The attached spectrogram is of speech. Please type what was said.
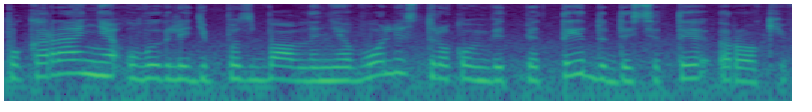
покарання у вигляді позбавлення волі строком від 5 до 10 років.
